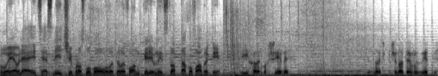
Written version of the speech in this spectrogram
Виявляється, слідчі прослуховували телефон керівництва птахофабрики. Їхали машини. Не знаю, чи починати грузити.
